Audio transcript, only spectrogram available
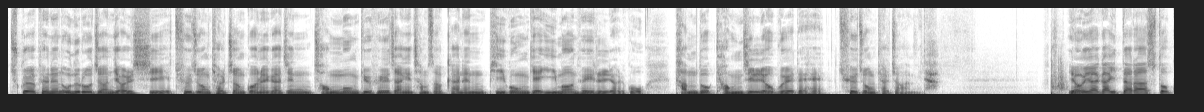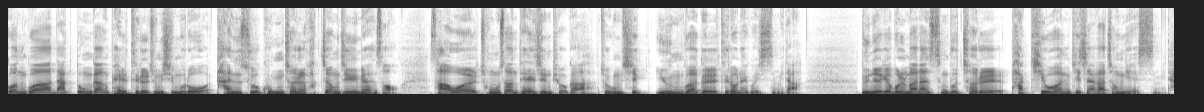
축구협회는 오늘 오전 10시 최종 결정권을 가진 정몽규 회장이 참석하는 비공개 임원회의를 열고 감독 경질 여부에 대해 최종 결정합니다. 여야가 잇따라 수도권과 낙동강 벨트를 중심으로 단수 공천을 확정 지으면서 4월 총선 대진표가 조금씩 윤곽을 드러내고 있습니다. 눈여겨볼 만한 승부처를 박희원 기자가 정리했습니다.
